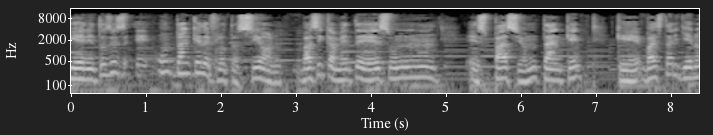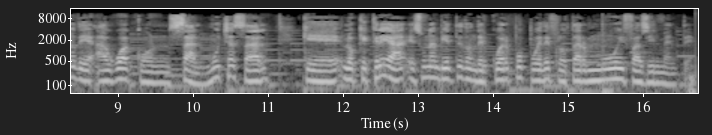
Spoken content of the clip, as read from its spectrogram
Bien, entonces eh, un tanque de flotación básicamente es un espacio, un tanque que va a estar lleno de agua con sal, mucha sal, que lo que crea es un ambiente donde el cuerpo puede flotar muy fácilmente.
